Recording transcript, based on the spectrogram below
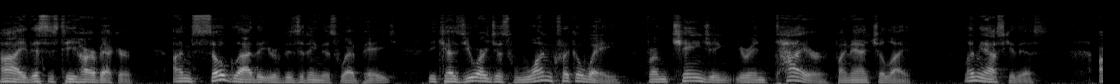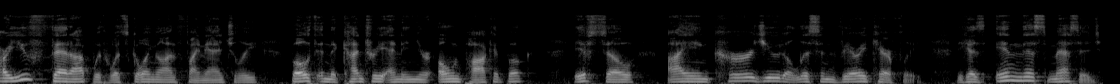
Hi, this is T. Harv Eker. I'm so glad that you're visiting this webpage because you are just one click away from changing your entire financial life. Let me ask you this Are you fed up with what's going on financially, both in the country and in your own pocketbook? If so, I encourage you to listen very carefully because in this message,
